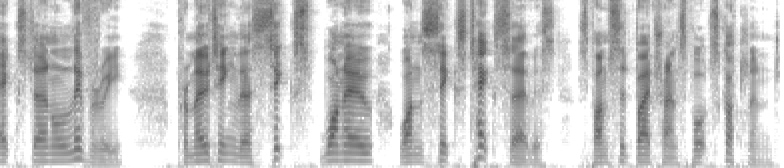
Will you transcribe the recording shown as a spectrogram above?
external livery promoting the 61016 text service sponsored by Transport Scotland.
